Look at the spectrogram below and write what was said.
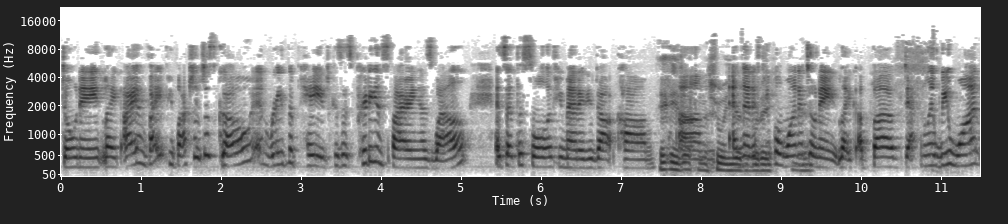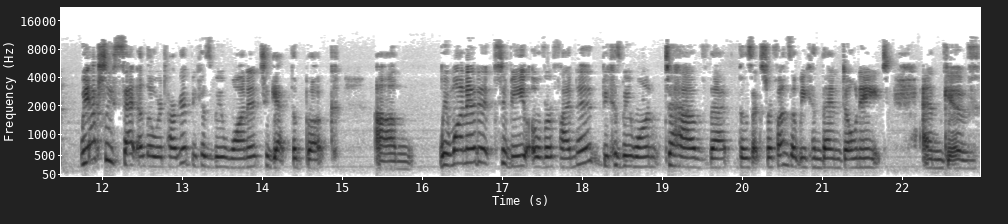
donate. Like I invite people actually just go and read the page because it's pretty inspiring as well. It's at thesoulofhumanity.com. It is, um, I can you. And then if people want to donate like above, definitely we want we actually set a lower target because we wanted to get the book um, we wanted it to be overfunded because we want to have that those extra funds that we can then donate and give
